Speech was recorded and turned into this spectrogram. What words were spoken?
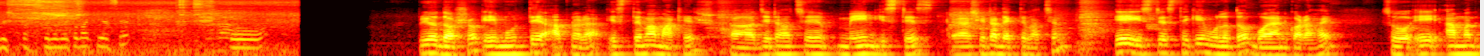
বিশ পার্সেন্টের মতো বাকি আছে। তো প্রিয় দর্শক, এই মুহূর্তে আপনারা ইস্তেমা মাঠের যেটা হচ্ছে মেইন স্টেজ সেটা দেখতে পাচ্ছেন। এই স্টেজ থেকে মূলত বয়ান করা হয়। সো এই আমাদের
